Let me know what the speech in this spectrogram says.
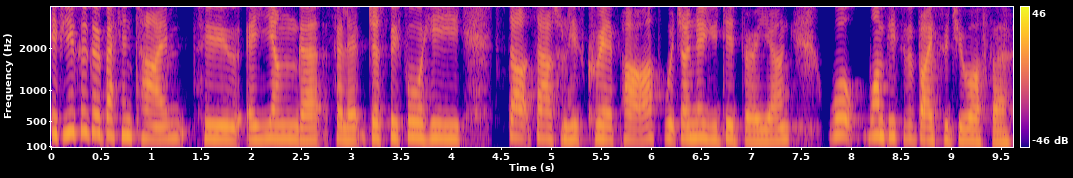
If you could go back in time to a younger Philip, just before he starts out on his career path, which I know you did very young, what one piece of advice would you offer?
